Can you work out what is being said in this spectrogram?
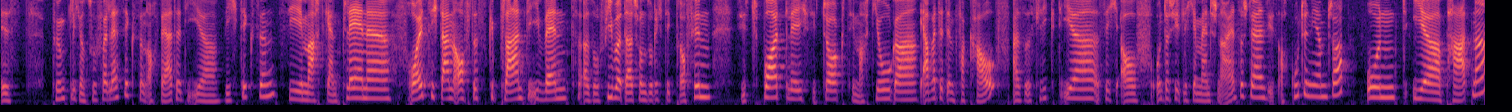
ist pünktlich und zuverlässig, sind auch Werte, die ihr wichtig sind. Sie macht gern Pläne, freut sich dann auf das geplante Event, also fiebert da schon so richtig drauf hin. Sie ist sportlich, sie joggt, sie macht Yoga, sie arbeitet im Verkauf. Also es liegt ihr, sich auf unterschiedliche Menschen einzustellen. Sie ist auch gut in ihrem Job. Und ihr Partner,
